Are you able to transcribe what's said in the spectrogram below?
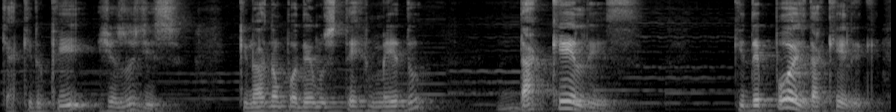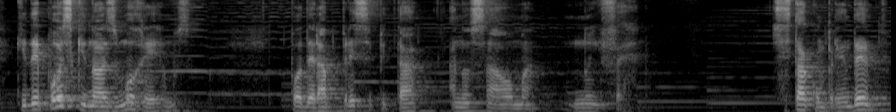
Que é aquilo que Jesus disse, que nós não podemos ter medo daqueles que depois daquele que depois que nós morrermos poderá precipitar a nossa alma no inferno. Você está compreendendo?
